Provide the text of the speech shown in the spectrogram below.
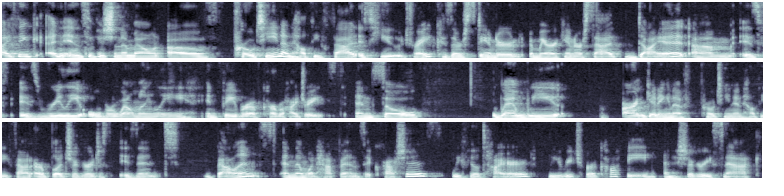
I think an insufficient amount of protein and healthy fat is huge, right? Because our standard American or SAD diet um, is is really overwhelmingly in favor of carbohydrates, and so when we aren't getting enough protein and healthy fat, our blood sugar just isn't balanced. And then what happens? It crashes. We feel tired. We reach for a coffee and a sugary snack.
